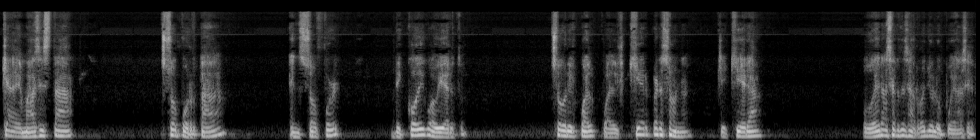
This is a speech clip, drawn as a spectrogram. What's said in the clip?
que además está soportada en software de código abierto sobre el cual cualquier persona que quiera poder hacer desarrollo lo puede hacer.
